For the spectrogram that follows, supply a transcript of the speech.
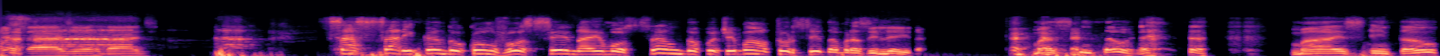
verdade, verdade. Sassaricando com você na emoção do futebol, torcida brasileira. Mas então, mas então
